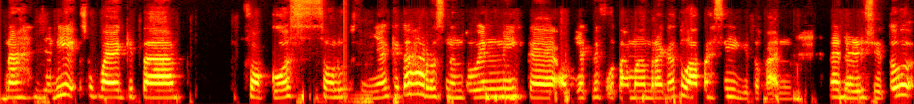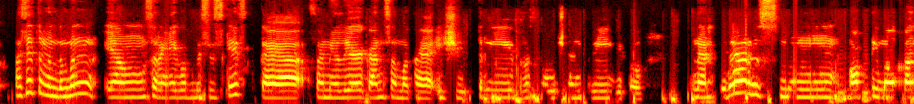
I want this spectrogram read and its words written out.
Nah jadi supaya kita fokus solusinya kita harus nentuin nih kayak objektif utama mereka tuh apa sih gitu kan. Nah dari situ pasti teman-teman yang sering ikut business case kayak familiar kan sama kayak issue tree terus solution tree gitu. Nah kita harus mengoptimalkan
